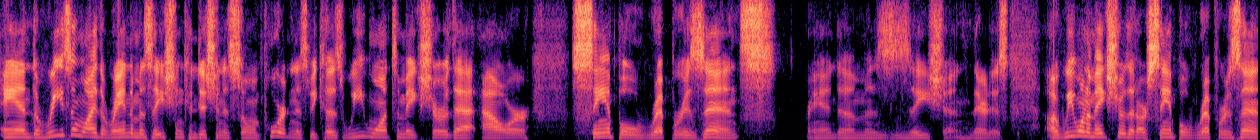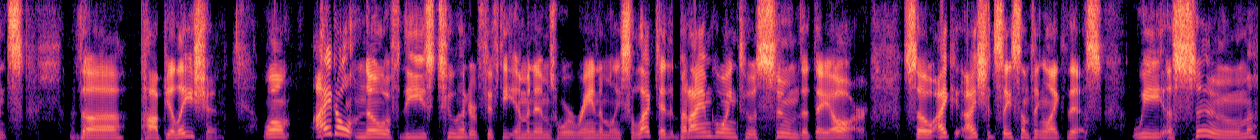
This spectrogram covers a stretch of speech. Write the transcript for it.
And the reason why the randomization condition is so important is because we want to make sure that our sample represents randomization. There it is. Uh, we want to make sure that our sample represents the population. Well, I don't know if these 250 M&Ms were randomly selected, but I am going to assume that they are. So I, I should say something like this. We assume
